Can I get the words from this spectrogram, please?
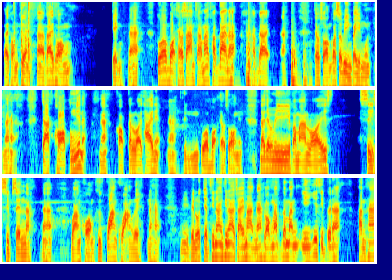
ใต้ท้องเครื่องอ่าใต้ท้องเก่งนะฮะตัวเบาะแถวสามสามารถพับได้นะฮะพับได้นะแถวสองก็สวิงไปอย่างงู้นนะฮะจากขอบตรงนี้เนี่ยนะขอบกันรอยท้ายเนี่ยนะถึงตัวเบาะแถวสองเนี่ยน่าจะมีประมาณร้อยสี่สิบเซนนะนะฮะวางของคือกว้างขวางเลยนะฮะนี่เป็นรถเจ็ดที่นั่งที่น่าใช้มากนะลองนับน้ำมัน e ยี่สิบด้วยนะฮะ พันห้า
